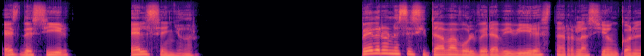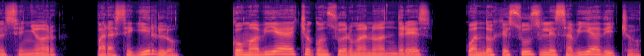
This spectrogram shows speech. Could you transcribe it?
es decir, el Señor. Pedro necesitaba volver a vivir esta relación con el Señor para seguirlo, como había hecho con su hermano Andrés cuando Jesús les había dicho,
